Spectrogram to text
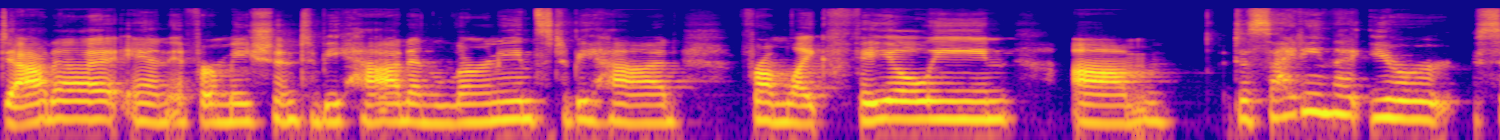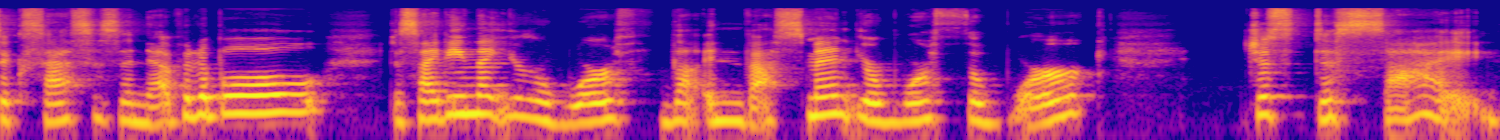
data and information to be had and learnings to be had from like failing um deciding that your success is inevitable, deciding that you're worth the investment, you're worth the work. Just decide.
